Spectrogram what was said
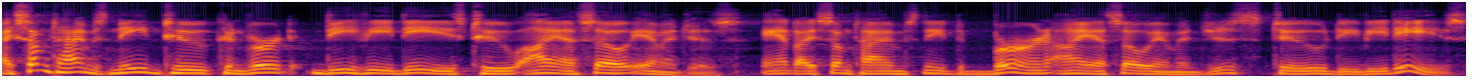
I sometimes need to convert DVDs to ISO images, and I sometimes need to burn ISO images to DVDs.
